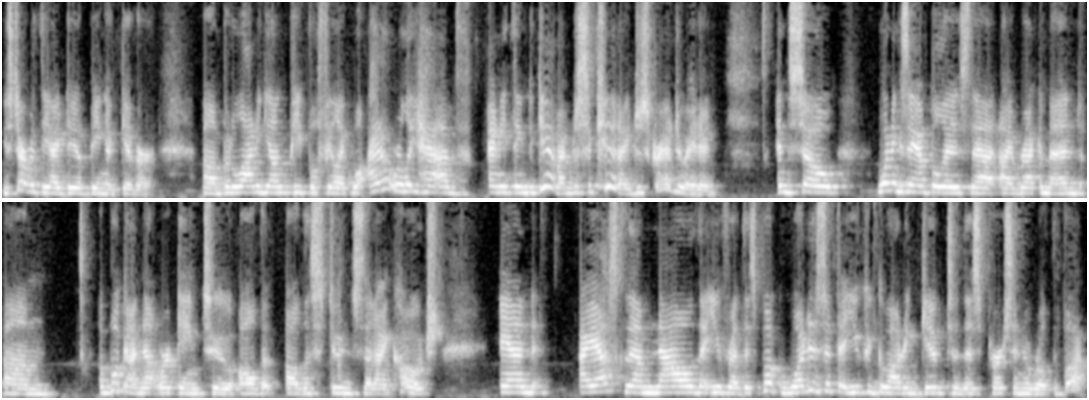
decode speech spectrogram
You start with the idea of being a giver. Um, but a lot of young people feel like well i don't really have anything to give. I'm just a kid. I just graduated. And so one example is that i recommend um, a book on networking to all the all the students that i coach and i ask them now that you've read this book what is it that you could go out and give to this person who wrote the book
